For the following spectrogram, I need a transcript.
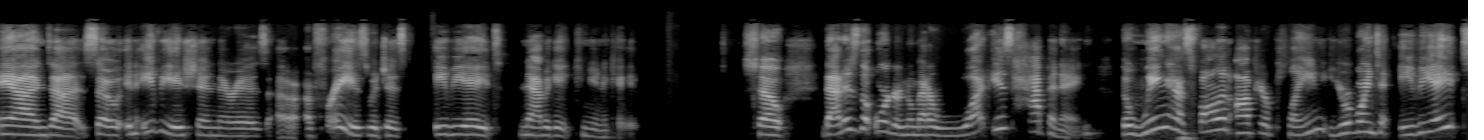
And uh, so in aviation, there is a, a phrase which is aviate, navigate, communicate. So that is the order. No matter what is happening, the wing has fallen off your plane, you're going to aviate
